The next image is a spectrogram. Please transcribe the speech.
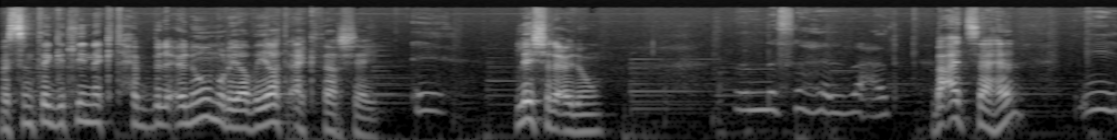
بس أنت قلت لي إنك تحب العلوم والرياضيات أكثر شيء. إيه. ليش العلوم؟ انه سهل بعد. بعد سهل؟ إيه.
